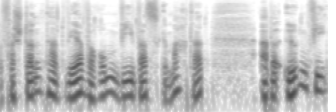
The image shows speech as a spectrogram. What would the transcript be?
verstanden hat, wer, warum, wie, was gemacht hat, aber irgendwie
